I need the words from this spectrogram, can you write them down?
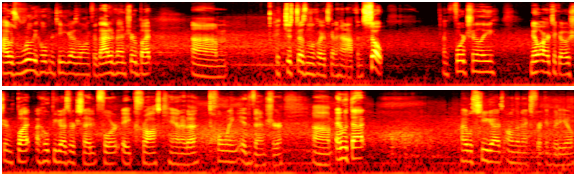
I was really hoping to take you guys along for that adventure, but um, it just doesn't look like it's going to happen. So unfortunately, no Arctic Ocean, but I hope you guys are excited for a cross Canada towing adventure. Um, and with that, I will see you guys on the next freaking video.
